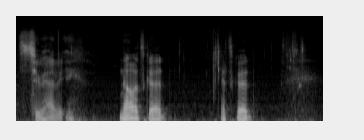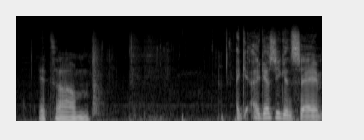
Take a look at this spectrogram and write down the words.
it's too heavy. No, it's good. It's good. It's um I, I guess you can say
